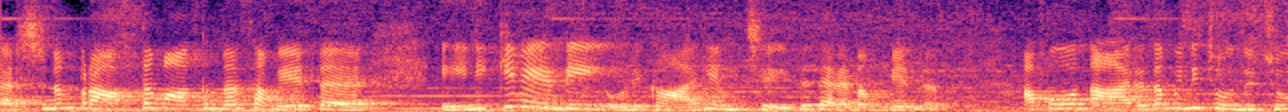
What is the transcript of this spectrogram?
ദർശനം പ്രാപ്തമാക്കുന്ന സമയത്ത് എനിക്ക് വേണ്ടി ഒരു കാര്യം ചെയ്തു തരണം എന്ന്. അപ്പോൾ നാരദമുനി ചോദിച്ചു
